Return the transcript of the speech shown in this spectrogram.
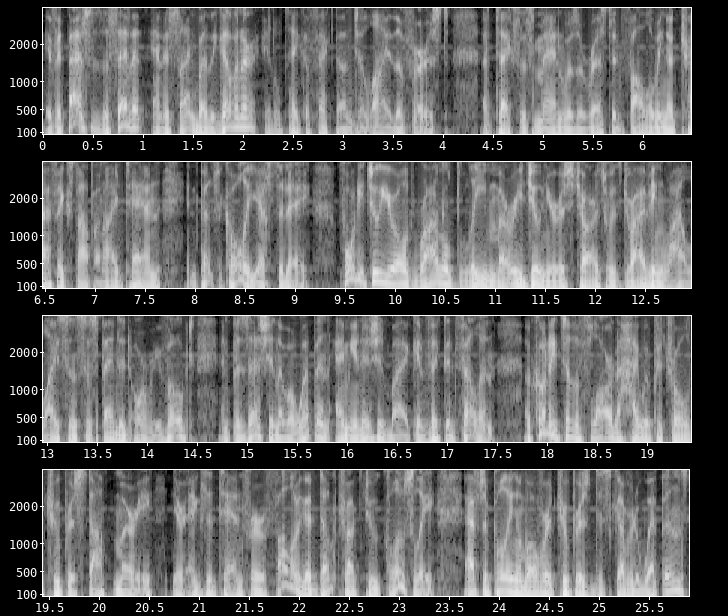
If it passes the Senate and is signed by the governor, it'll take effect on July the 1st. A Texas man was arrested following a traffic stop on I 10 in Pensacola yesterday. 42 year old Ronald Lee Murray Jr. is charged with driving while license suspended or revoked and possession of a weapon ammunition by a convicted felon. According to the Florida Highway Patrol, troopers stopped Murray near exit 10 for following a dump truck too closely. After pulling him over, troopers discovered weapons,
